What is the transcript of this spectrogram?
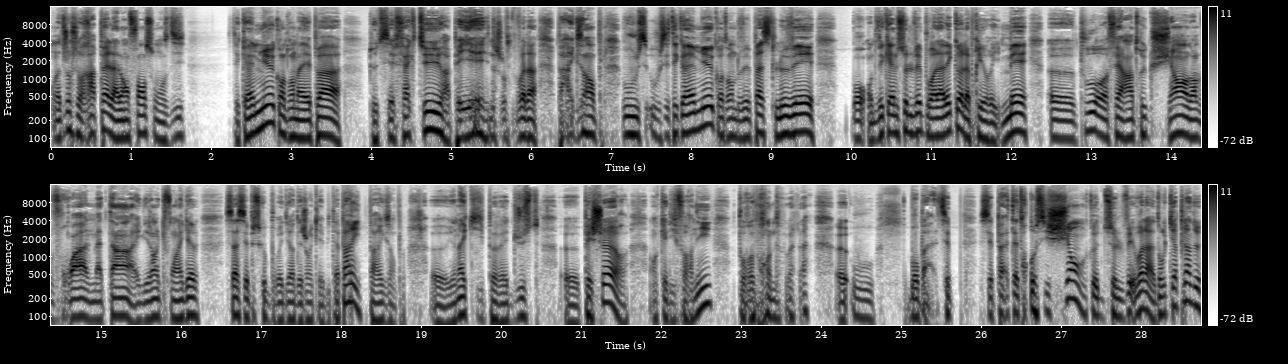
on a toujours ce rappel à l'enfance où on se dit C'était quand même mieux quand on n'avait pas toutes ces factures à payer, voilà, par exemple, ou, c'était quand même mieux quand on ne devait pas se lever. Bon, on devait quand même se lever pour aller à l'école a priori, mais euh, pour faire un truc chiant dans le froid le matin avec des gens qui font la gueule, ça c'est parce que pourrait dire des gens qui habitent à Paris, par exemple. Il y en a qui peuvent être juste euh, pêcheurs en Californie, pour reprendre, voilà, euh, ou bon bah c'est c'est pas peut-être aussi chiant que de se lever, voilà. Donc il y a plein de,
